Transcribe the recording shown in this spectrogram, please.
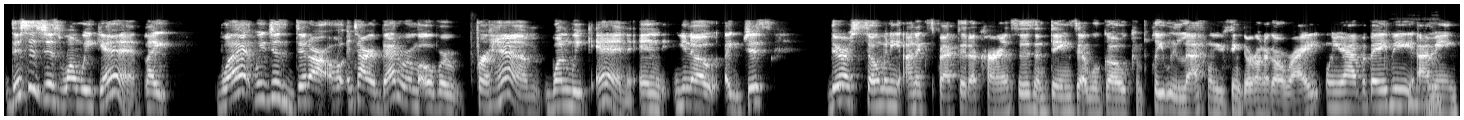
this is just one weekend. Like, what we just did our entire bedroom over for him one week in and you know like just there are so many unexpected occurrences and things that will go completely left when you think they're going to go right when you have a baby. Mm-hmm. I mean,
